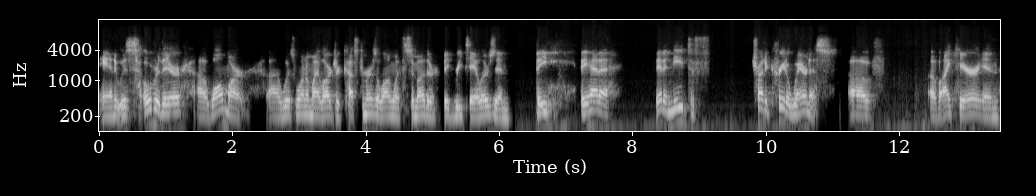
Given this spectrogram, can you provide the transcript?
And it was over there. Uh, Walmart uh, was one of my larger customers, along with some other big retailers, and they they had a they had a need to f- try to create awareness of of eye care, and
